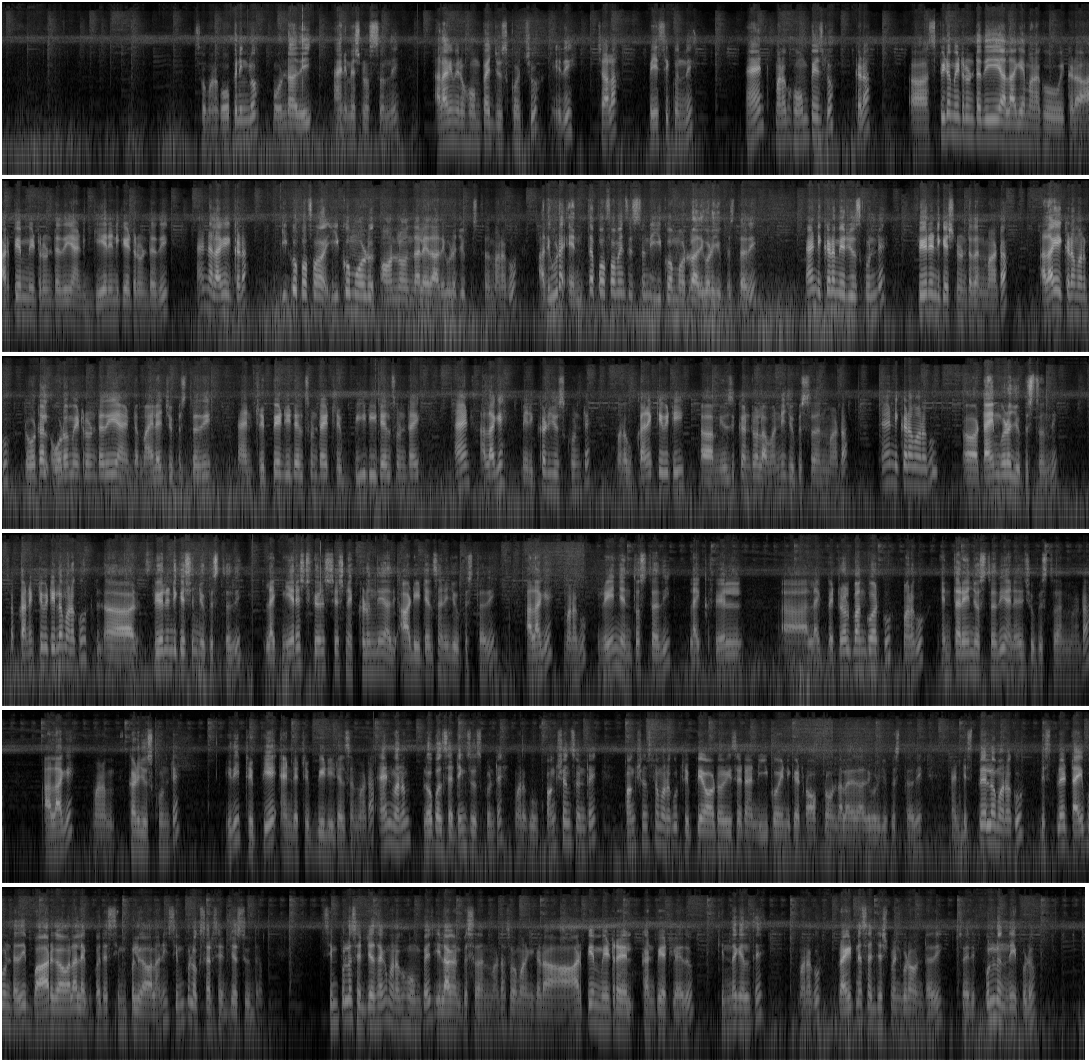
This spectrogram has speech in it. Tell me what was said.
సో మనకు ఓపెనింగ్లో హోండాది యానిమేషన్ వస్తుంది. అలాగే మీరు హోమ్ పేజ్ చూసుకోవచ్చు. ఇది చాలా బేసిక్ ఉంది. అండ్ మనకు హోమ్ పేజ్లో ఇక్కడ స్పీడోమీటర్ ఉంటుంది. అలాగే మనకు ఇక్కడ ఆర్పిఎం మీటర్ ఉంటుంది అండ్ గేర్ ఇండికేటర్ ఉంటుంది. అండ్ అలాగే ఇక్కడ ఈకో పర్ఫా ఈకో మోడ్ ఆన్లో ఉందా లేదా అది కూడా చూపిస్తుంది మనకు. అది కూడా ఎంత పర్ఫార్మెన్స్ ఇస్తుంది ఈకో మోడ్లో అది కూడా చూపిస్తుంది. అండ్ ఇక్కడ మీరు చూసుకుంటే ఫేర్ ఇండికేషన్ ఉంటుంది అనమాట అలాగే ఇక్కడ మనకు టోటల్ ఓడోమీటర్ ఉంటుంది అండ్ మైలేజ్ చూపిస్తుంది అండ్ ట్రిప్ ఏ డీటెయిల్స్ ఉంటాయి ట్రిప్ బి డీటెయిల్స్ ఉంటాయి అండ్ అలాగే మీరు ఇక్కడ చూసుకుంటే మనకు కనెక్టివిటీ మ్యూజిక్ కంట్రోల్ అవన్నీ చూపిస్తుంది అనమాట అండ్ ఇక్కడ మనకు uh, టైం కూడా చూపిస్తుంది. సో కనెక్టివిటీలో మనకు ఫ్యూయల్ ఇండికేషన్ చూపిస్తుంది. లైక్ నియరెస్ట్ ఫ్యూయల్ స్టేషన్ ఎక్కడుంది అది ఆ డీటెయిల్స్ అని చూపిస్తుంది. అలాగే మనకు రేంజ్ ఎంత వస్తుంది like fuel like petrol bunk వరకు మనకు ఎంత రేంజ్ వస్తుంది అనేది చూపిస్తుంది అనమాట అలాగే మనం ఇక్కడ చూసుకుంటే ఇది trip A and trip B details అనమాట అండ్ మనం లోపల సెట్టింగ్స్ చూసుకుంటే మనకు ఫంక్షన్స్ ఉంటాయి. ఫంక్షన్స్లో మనకు trip A auto reset and eco indicator ఆఫ్లో ఉండాలి అది కూడా చూపిస్తుంది. అండ్ డిస్ప్లేలో మనకు డిస్ప్లే టైప్ ఉంటుంది. బార్ కావాలా లేకపోతే సింపుల్ కావాలని సింపుల్ ఒకసారి సెట్ చేసి చూద్దాం. సింపుల్లో సెట్ చేశాక మనకు హోమ్ పేజ్ ఇలా కనిపిస్తుంది అనమాట సో మనకి ఇక్కడ ఆర్పిఎం మీటర్ కనిపించట్లేదు. కిందకి వెళ్తే మనకు బ్రైట్నెస్ అడ్జస్ట్మెంట్ కూడా ఉంటుంది. సో ఇది ఫుల్ ఉంది ఇప్పుడు.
